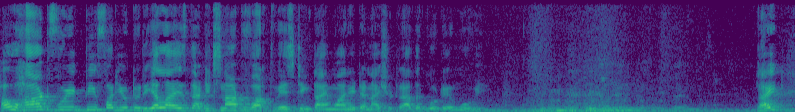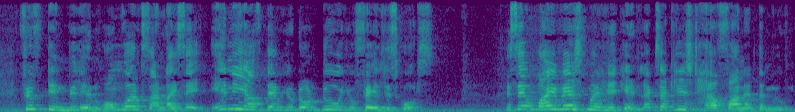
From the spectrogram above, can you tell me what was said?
How hard would it be for you to realize that it's not worth wasting time on it and I should rather go to a movie? right? 15 million homeworks, and I say any of them you don't do, you fail this course. You say, why waste my weekend? Let's at least have fun at the movie.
